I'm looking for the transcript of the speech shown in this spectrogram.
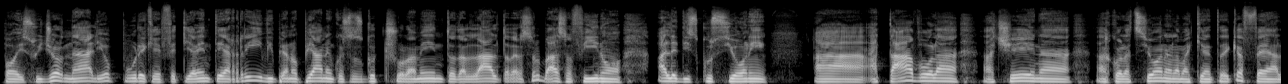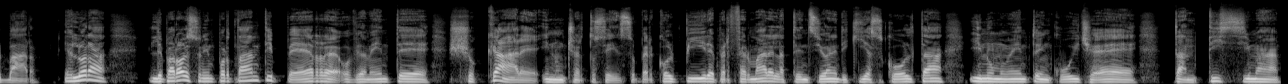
poi sui giornali oppure che effettivamente arrivi piano piano in questo sgocciolamento dall'alto verso il basso fino alle discussioni a, a tavola, a cena, a colazione, alla macchinetta del caffè, al bar. E allora le parole sono importanti per ovviamente scioccare in un certo senso, per colpire, per fermare l'attenzione di chi ascolta in un momento in cui c'è tantissima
